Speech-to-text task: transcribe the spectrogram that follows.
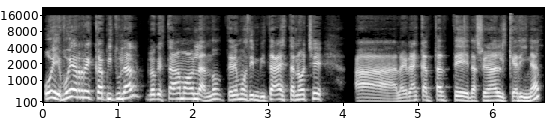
Oye, voy a recapitular lo que estábamos hablando. Tenemos de invitada esta noche a la gran cantante nacional Karina,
